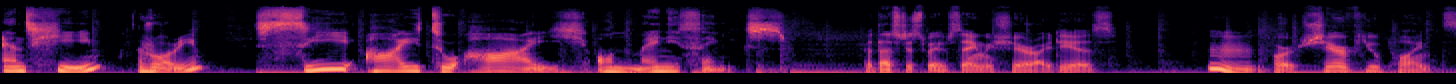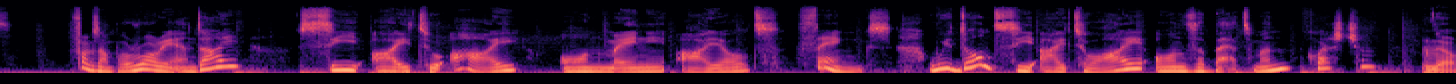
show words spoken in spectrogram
and he, Rory, see eye to eye on many things. But that's just a way of saying we share ideas. Hmm. Or share viewpoints. For example, Rory and I see eye to eye on many IELTS things. We don't see eye to eye on the Batman question. No.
